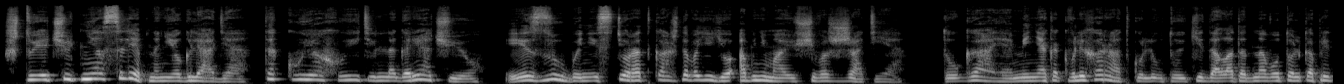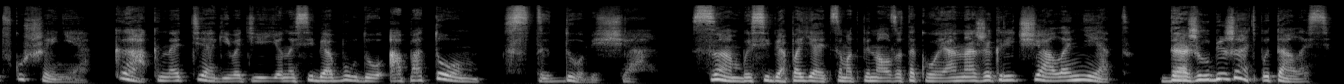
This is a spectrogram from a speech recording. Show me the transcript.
что я чуть не ослеп на нее глядя, такую охуительно горячую, и зубы не стер от каждого ее обнимающего сжатия. Тугая, меня как в лихорадку лютую кидал от одного только предвкушения. Как натягивать ее на себя буду, а потом... Стыдобища. Сам бы себя по яйцам отпинал за такое, она же кричала «нет». Даже убежать пыталась.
